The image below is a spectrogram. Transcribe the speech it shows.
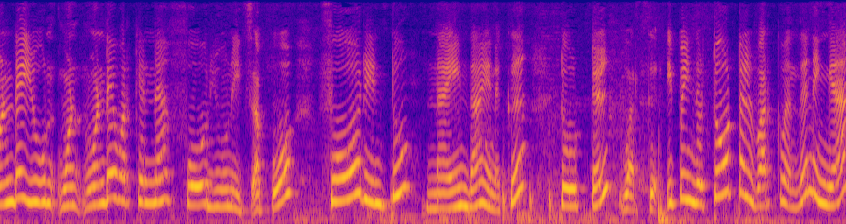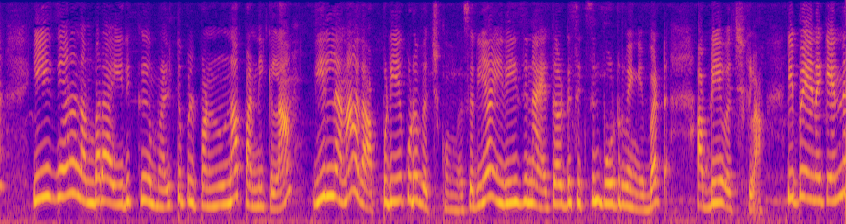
one day you one one day work என்ன? ஃபோர் யூனிட்ஸ் அப்போது ஃபோர் இன்ட்டு நைன் தான் எனக்கு டோட்டல் ஒர்க்கு இப்போ இந்த டோட்டல் ஒர்க் வந்து நீங்கள் ஈஸியான நம்பராக இருக்குது மல்டிபிள் பண்ணணும்னா பண்ணிக்கலாம். இல்லைனா அதை அப்படியே கூட வச்சுக்கோங்க. சரியா? இது ஈஸி நான் தேர்ட்டி சிக்ஸ்னு போட்டுருவீங்க பட் அப்படியே வச்சுக்கலாம். இப்போ எனக்கு என்ன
